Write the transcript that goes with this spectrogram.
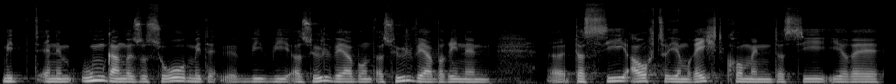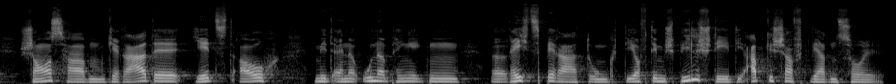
mit einem Umgang, also so mit, wie, wie Asylwerber und Asylwerberinnen, äh, dass sie auch zu ihrem Recht kommen, dass sie ihre Chance haben, gerade jetzt auch mit einer unabhängigen äh, Rechtsberatung, die auf dem Spiel steht, die abgeschafft werden soll.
